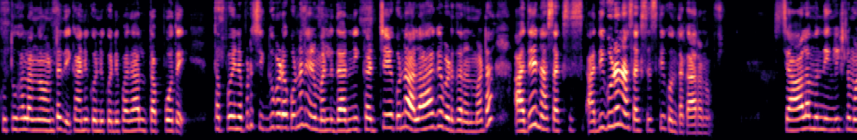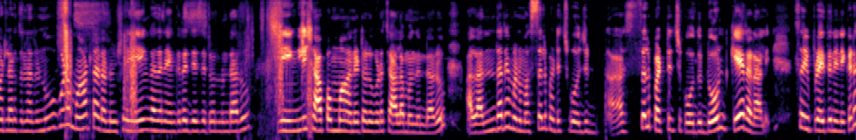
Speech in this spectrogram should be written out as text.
కుతూహలంగా ఉంటుంది. కానీ కొన్ని కొన్ని పదాలు తప్పవుతాయి తప్పోయినప్పుడు సిగ్గుపడకుండా నేను మళ్ళీ దాన్ని కట్ చేయకుండా అలాగే పెడతానమాట అదే నా సక్సెస్ అది కూడా నా సక్సెస్కి కొంత కారణం. చాలామంది ఇంగ్లీష్లో మాట్లాడుతున్నారు. నువ్వు కూడా మాట్లాడాను విషయం ఏం కదని ఎంకరేజ్ చేసేటోళ్ళు ఉన్నారు నీ ఇంగ్లీష్ ఆపమ్మ అనేటోళ్ళు కూడా చాలామంది ఉన్నారు వాళ్ళందరినీ మనం అస్సలు పట్టించుకోవద్దు. అస్సలు పట్టించుకోవద్దు. డోంట్ కేర్ అనాలి. సో ఇప్పుడైతే నేను ఇక్కడ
